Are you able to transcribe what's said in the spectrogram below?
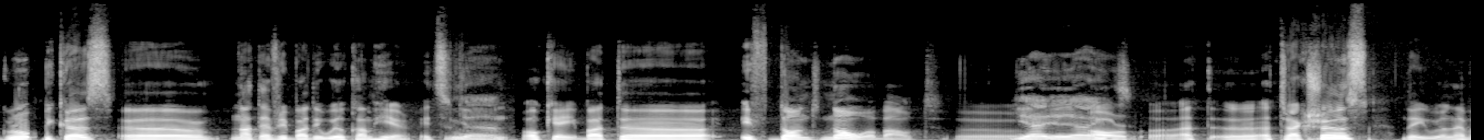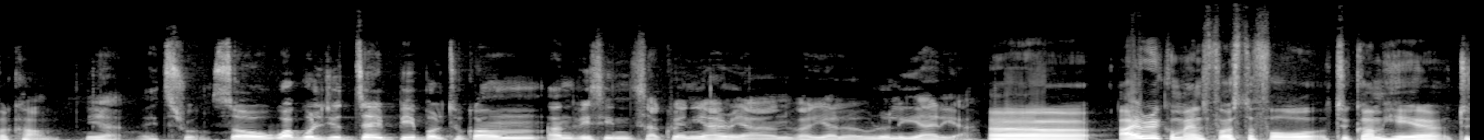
group because uh, not everybody will come here. It's Yeah. okay, but uh, if don't know about uh, yeah, yeah, yeah. our uh, at, uh, attractions, they will never come. Yeah, it's true. So, what would you tell people to come and visit Sacueni area and Valea Ierului area? Uh, I recommend first of all to come here to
